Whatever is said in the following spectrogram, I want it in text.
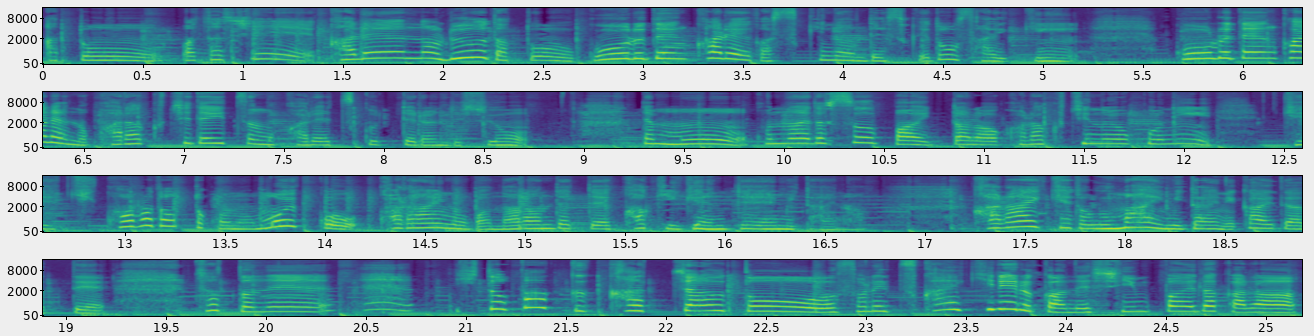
あと、私、カレーのルーだとゴールデンカレーが好きなんですけど、最近。ゴールデンカレーの辛口でいつもカレー作ってるんですよ。でも、この間スーパー行ったら辛口の横に、激辛だったかなもう一個辛いのが並んでて、夏季限定みたいな辛いけどうまいみたいに書いてあって、ちょっとね、1パック買っちゃうと、それ使い切れるかね、心配だから、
